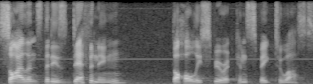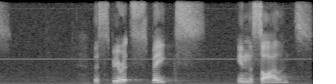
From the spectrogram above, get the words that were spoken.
silence that is deafening, the Holy Spirit can speak to us. The Spirit speaks in the silence.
